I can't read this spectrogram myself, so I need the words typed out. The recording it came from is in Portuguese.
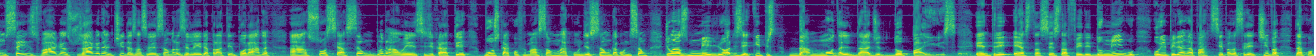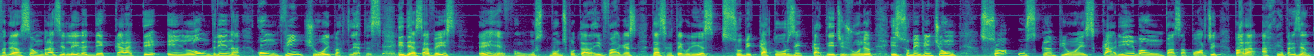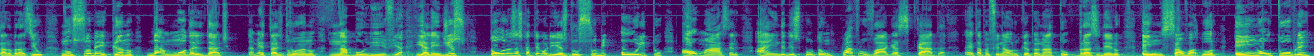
Com seis vagas já garantidas na seleção brasileira para a temporada, a Associação Blumenauense de Karatê busca a confirmação na condição da condição de uma das melhores equipes da modalidade do país. Entre esta sexta-feira e domingo, o Ipiranga participa da seletiva da Confederação Brasileira de Karatê em Londrina, com 28 atletas. E dessa vez é, vão, vão, disputar aí vagas nas categorias sub-14, cadete júnior e sub-21. Só os campeões carimbam um passaporte para representar o Brasil no sul-americano da modalidade, na metade do ano na Bolívia. E além disso, todas as categorias do sub-8 ao Master ainda disputam quatro vagas cada na etapa final do Campeonato Brasileiro em Salvador, em outubro, hein?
